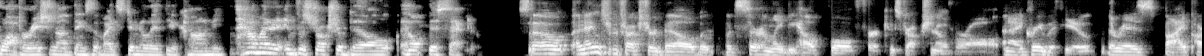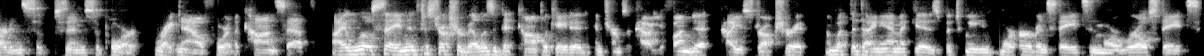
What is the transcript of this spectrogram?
cooperation on things that might stimulate the economy. How might an infrastructure bill help this sector? So, an infrastructure bill would, would certainly be helpful for construction overall. And I agree with you. There is bipartisan support right now for the concept. I will say an infrastructure bill is a bit complicated in terms of how you fund it, how you structure it, and what the dynamic is between more urban states and more rural states.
